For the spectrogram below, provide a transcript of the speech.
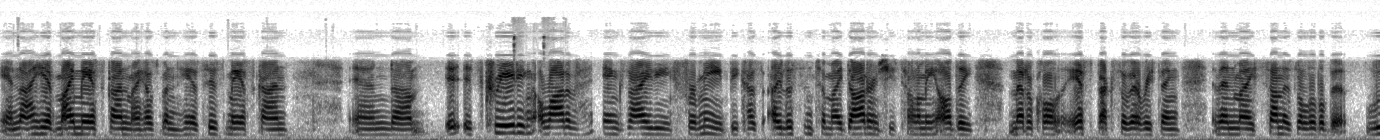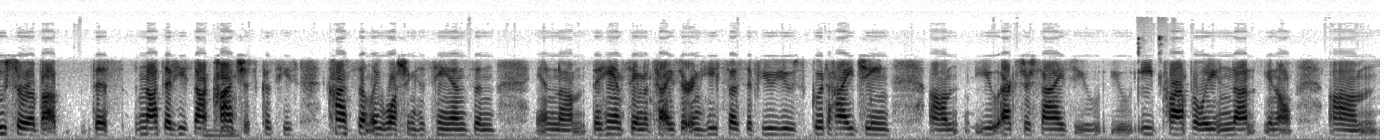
and I have my mask on. My husband has his mask on, and um, it, it's creating a lot of anxiety for me because I listen to my daughter and she's telling me all the medical aspects of everything, and then my son is a little bit looser about this. Not that he's not mm-hmm. conscious, because he's constantly washing his hands and and um, the hand sanitizer. And he says if you use good hygiene, um, you exercise, you you eat properly, and not you know. Um,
